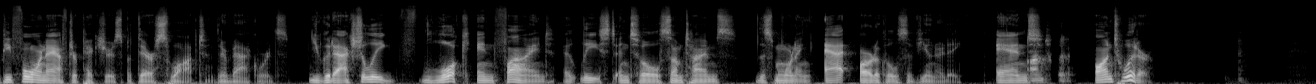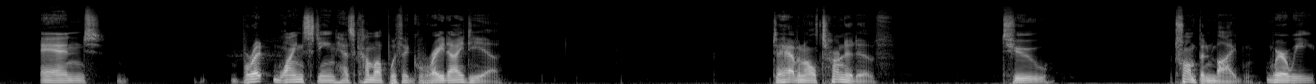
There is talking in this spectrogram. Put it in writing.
before and after pictures, but they're swapped. They're backwards. You could actually look and find, at least until sometimes this morning, at Articles of Unity and On Twitter. on Twitter. And Bret Weinstein has come up with a great idea to have an alternative to Trump and Biden, where we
